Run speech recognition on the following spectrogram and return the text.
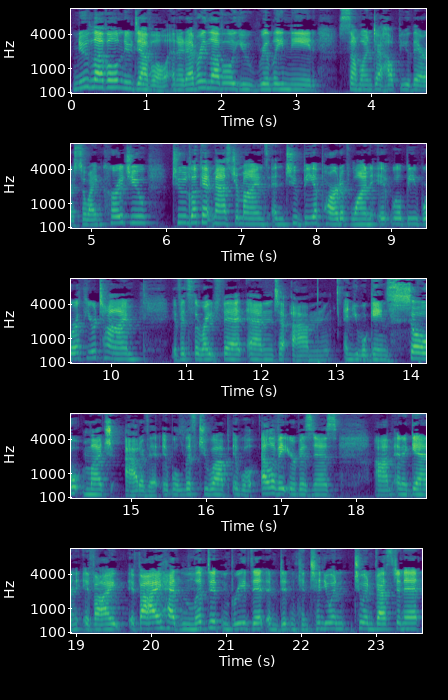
new level, new devil. And at every level, you really need someone to help you there. So, I encourage you to look at masterminds and to be a part of one. It will be worth your time if it's the right fit and um, and you will gain so much out of it it will lift you up it will elevate your business um, and again if i if i hadn't lived it and breathed it and didn't continue in, to invest in it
